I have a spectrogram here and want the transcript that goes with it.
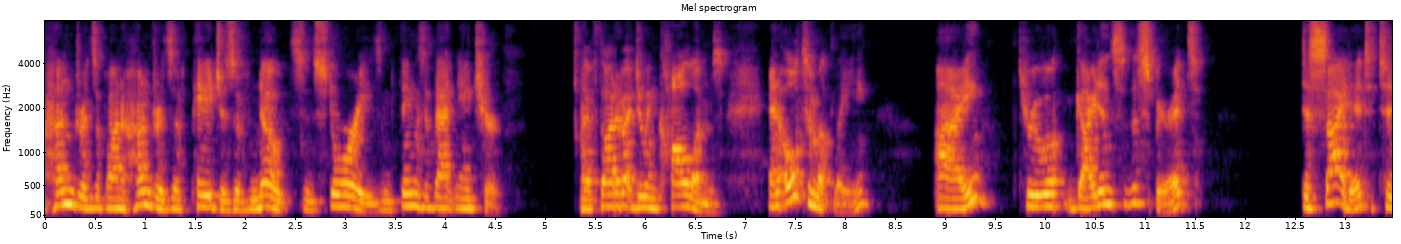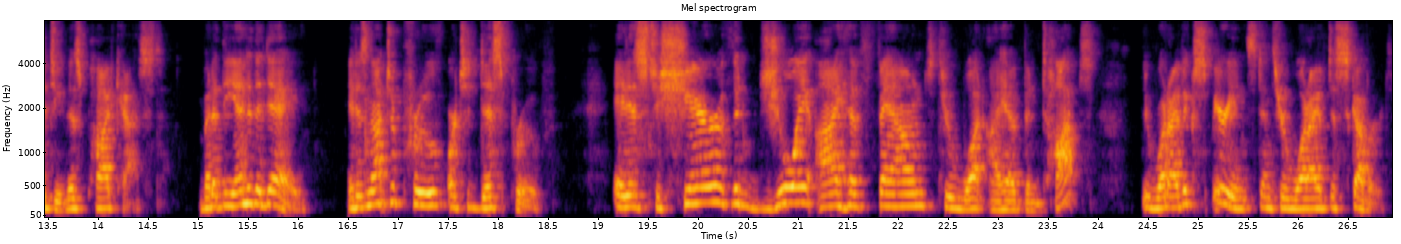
hundreds upon hundreds of pages of notes and stories and things of that nature. I've thought about doing columns. And ultimately, I, through guidance of the Spirit, decided to do this podcast. But at the end of the day, it is not to prove or to disprove. It is to share the joy I have found through what I have been taught, through what I've experienced, and through what I've discovered.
